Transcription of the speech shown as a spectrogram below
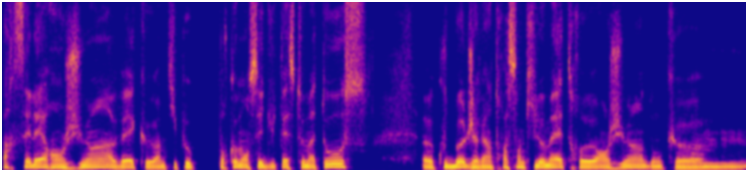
parcellaire en juin avec un petit peu pour commencer du test matos. Euh, coup de bol, j'avais un 300 km euh, en juin, donc euh,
